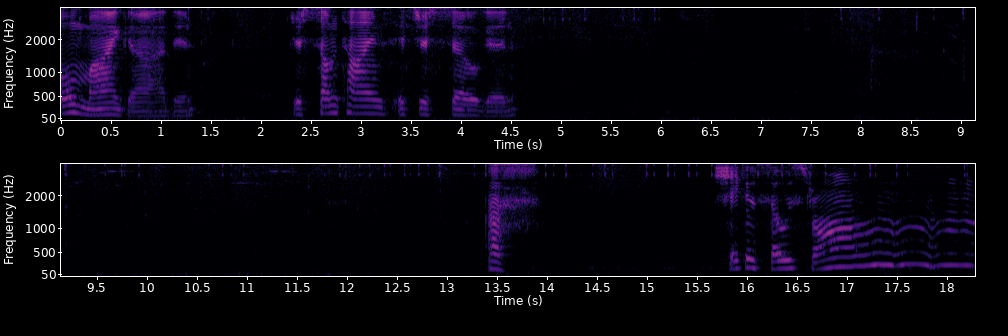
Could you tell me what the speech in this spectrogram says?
Oh my god, dude. Just sometimes it's just so good. Ugh. Shaco's so strong.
